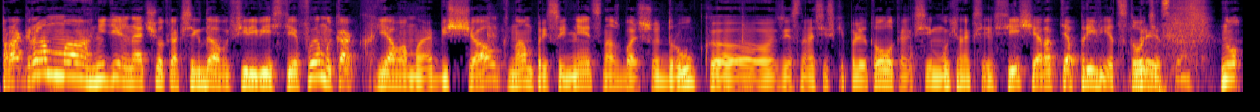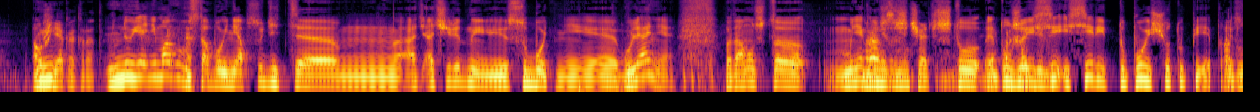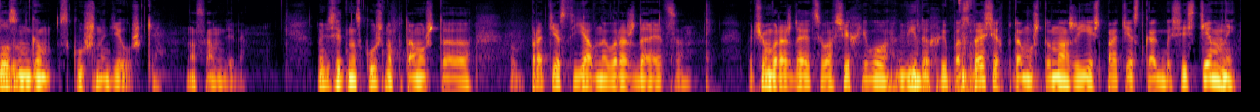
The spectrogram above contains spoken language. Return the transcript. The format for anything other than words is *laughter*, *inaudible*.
Программа «Недельный отчет», как всегда, в эфире Вести ФМ. И как я вам и обещал, к нам присоединяется наш большой друг, э, известный российский политолог Алексей Мухин. Алексей Алексеевич, я рад тебя приветствовать. Приветствую. Ну, а уж я как рад. Ну, я не могу с тобой не обсудить э, очередные субботние гуляния, потому что мне Но кажется, что они это уже из, из серии «Тупой еще тупее» происходит. Под лозунгом «Скучно девушки», на самом деле. Ну, действительно скучно, потому что протест явно вырождается. Причем вырождается во всех его видах и ипостасях, потому что у нас же есть протест как бы системный,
